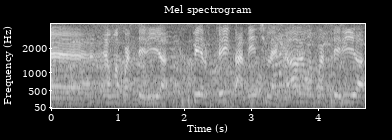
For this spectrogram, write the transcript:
É, é uma parceria perfeitamente legal, é uma parceria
